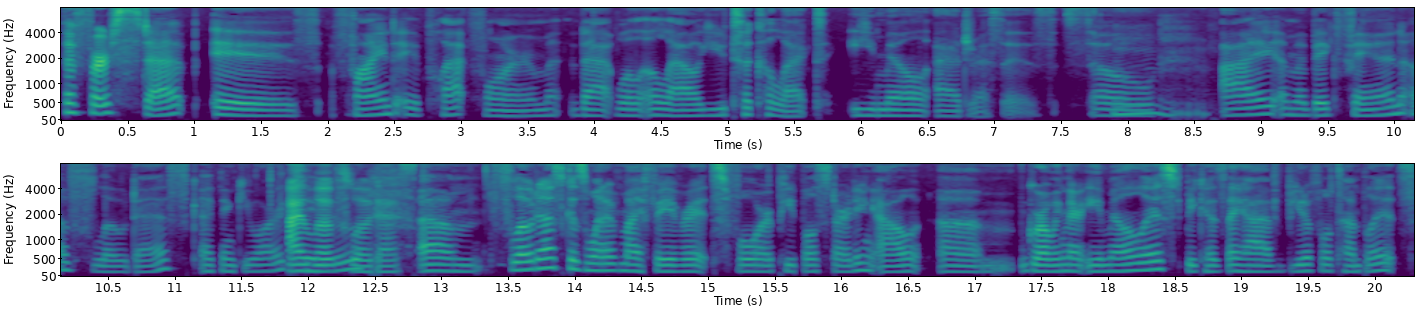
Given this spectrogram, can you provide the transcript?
The first step is find a platform that will allow you to collect email addresses. So mm. I am a big fan of Flodesk. I think you are too. I love Flodesk. Um, Flodesk is one of my favorites for people starting out um, growing their email list because they have beautiful templates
